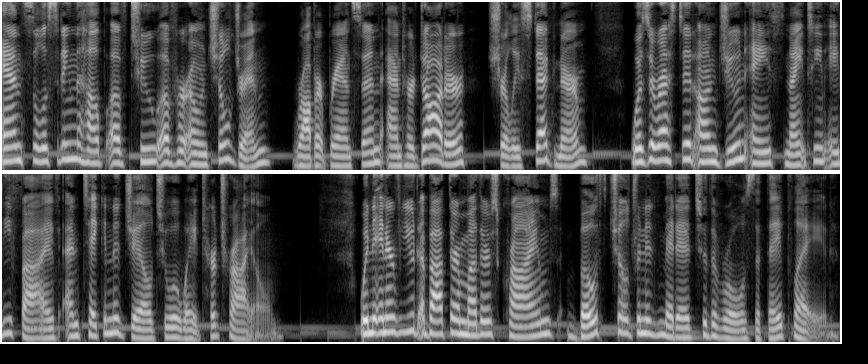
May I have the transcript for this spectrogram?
and soliciting the help of two of her own children, Robert Branson and her daughter, Shirley Stegner, was arrested on June 8, 1985, and taken to jail to await her trial. When interviewed about their mother's crimes, both children admitted to the roles that they played.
